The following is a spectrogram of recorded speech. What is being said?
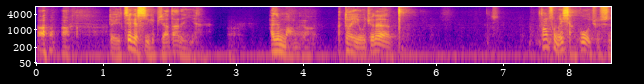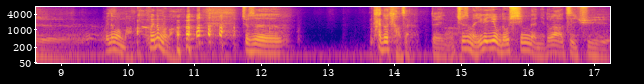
对，这个是一个比较大的遗憾。还是忙是吧？对，我觉得当初没想过，就是会那么忙？会那么忙，就是太多挑战。对，就是每一个业务都新的，你都要自己去，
